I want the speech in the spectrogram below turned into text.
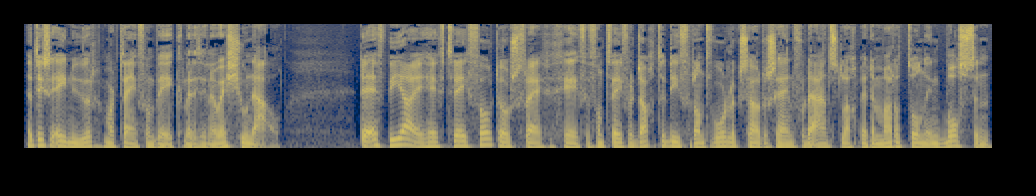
Het is 1 uur, Martijn van Beek met het NOS-journaal. De FBI heeft twee foto's vrijgegeven van twee verdachten... die verantwoordelijk zouden zijn voor de aanslag bij de marathon in Boston.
